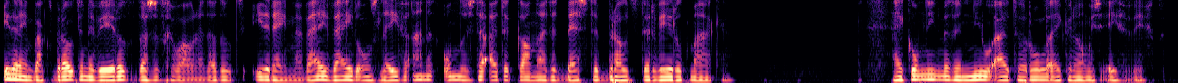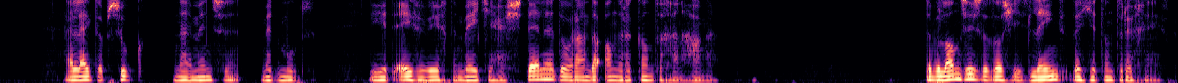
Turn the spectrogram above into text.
iedereen bakt brood in de wereld, dat is het gewone, dat doet iedereen. Maar wij wijden ons leven aan het onderste uit de kan, uit het beste brood ter wereld maken. Hij komt niet met een nieuw uit te rollen economisch evenwicht. Hij lijkt op zoek naar mensen met moed, die het evenwicht een beetje herstellen door aan de andere kant te gaan hangen. De balans is dat als je iets leent, dat je het dan teruggeeft.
